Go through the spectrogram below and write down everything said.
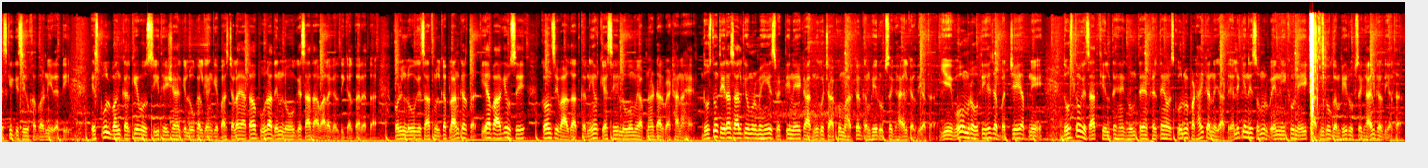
इसकी किसी को खबर नहीं रहती। स्कूल बंक करके वो सीधे शहर के लोकल गैंग के पास चला जाता और पूरा दिन लोगों के साथ आवारागर्दी करता रहता और इन लोगों के साथ मिलकर प्लान करता कि अब आगे उसे कौन सी वारदात करनी है और कैसे लोगों में अपना डर बैठाना है। दोस्तों, तेरह साल की उम्र में ही इस व्यक्ति ने एक आदमी को चाकू मारकर गंभीर रूप से घायल कर दिया था। ये वो उम्र होती है जब बच्चे अपने दोस्तों के साथ खेलते हैं, घूमते हैं, फिरते हैं और स्कूल में पढ़ाई करने जाते हैं, लेकिन इस उम्र में नीको ने एक आदमी को गंभीर रूप से घायल कर दिया था।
